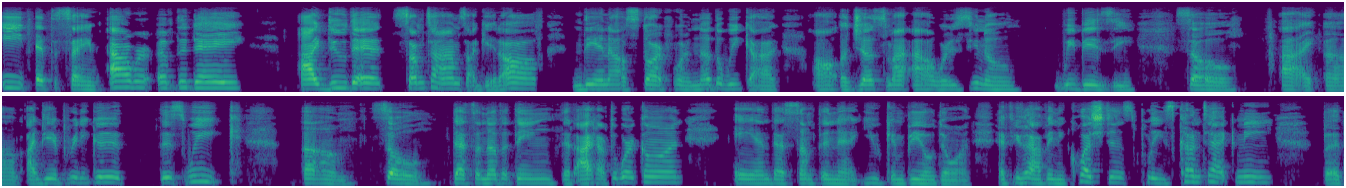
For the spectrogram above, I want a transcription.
Eat at the same hour of the day. I do that. Sometimes I get off, and then I'll start for another week. I, I'll adjust my hours. You know, we busy. So I um, I did pretty good this week. Um, so that's another thing that I have to work on, and that's something that you can build on. If you have any questions, please contact me. But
